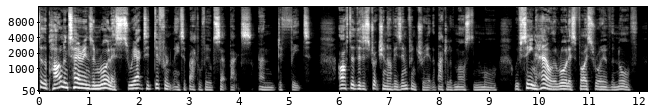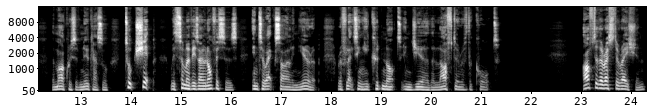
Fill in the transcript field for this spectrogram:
So the parliamentarians and royalists reacted differently to battlefield setbacks and defeat. After the destruction of his infantry at the Battle of Marston Moor, we've seen how the royalist viceroy of the north, the Marquis of Newcastle, took ship with some of his own officers into exile in Europe, reflecting he could not endure the laughter of the court. After the Restoration,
